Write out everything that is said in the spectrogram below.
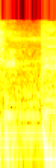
she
